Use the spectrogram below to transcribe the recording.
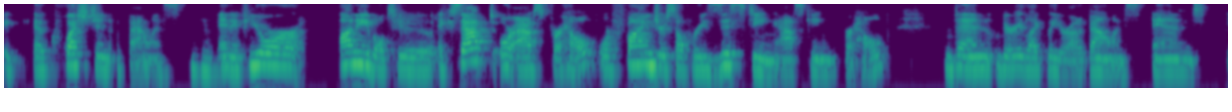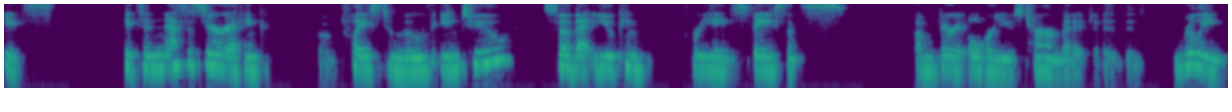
a, a question of balance. Mhm. And if you're unable to accept or ask for help or find yourself resisting asking for help, then very likely you're out of balance. And it's, it's a necessary, I think, place to move into so that you can create space that's a very overused term, but it, it really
